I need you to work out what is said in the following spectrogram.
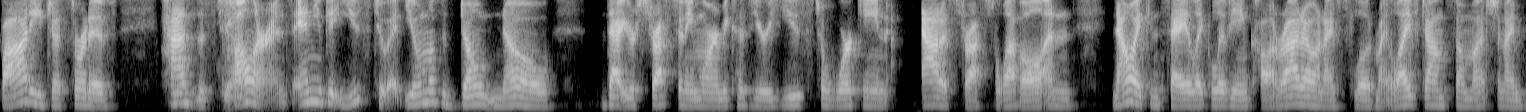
body just sort of has mm-hmm. this to it. tolerance and you get used to it. You almost don't know that you're stressed anymore because you're used to working at a stressed level. And now I can say, like living in Colorado, and I've slowed my life down so much, and I'm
